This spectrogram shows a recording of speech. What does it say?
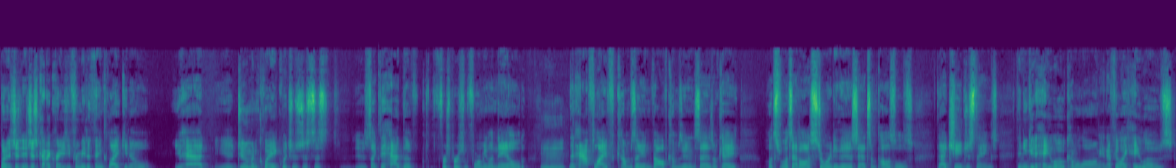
But it's just it's just kind of crazy for me to think like you know you had you know Doom and Quake, which was just this. It was like they had the first person formula nailed. Mm-hmm. Then Half Life comes in, Valve comes in and says, okay, let's let's add a lot of story to this, add some puzzles. That changes things. Then you get Halo come along, and I feel like Halo's,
